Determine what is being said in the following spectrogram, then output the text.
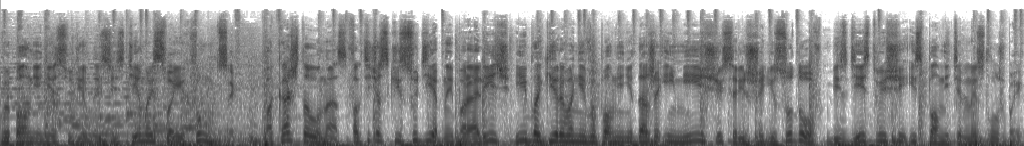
Выполнение судебной системой своих функций. Пока что у нас фактически судебный паралич и блокирование выполнения даже имеющихся решений судов бездействующей исполнительной службой.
